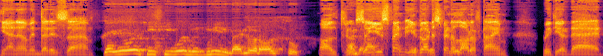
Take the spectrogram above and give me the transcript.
yeah, no, I mean, that is um, Yeah, he was he, he was with me in Bangalore all through. All through. So you spent, you got to spend a lot of time with your dad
